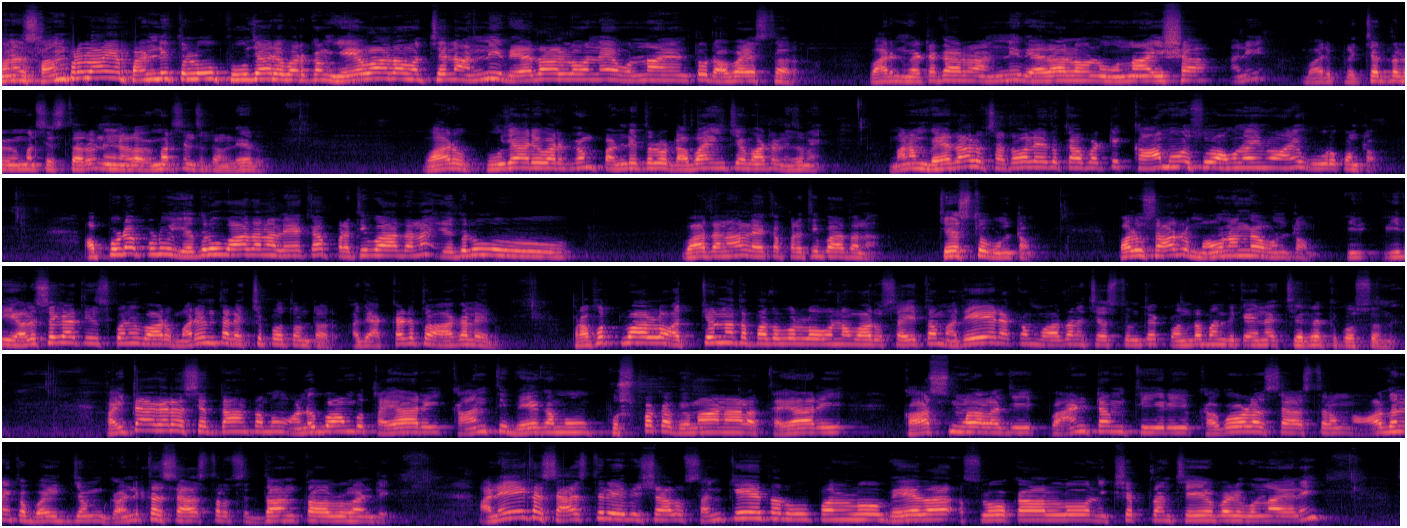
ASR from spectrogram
మన సాంప్రదాయ పండితులు పూజారి వర్గం ఏ వాదం వచ్చినా అన్ని వేదాల్లోనే ఉన్నాయంటూ దబాయిస్తారు వారిని వెటకారం అన్ని వేదాల్లోనూ ఉన్నాయిషా అని వారి ప్రత్యర్థులు విమర్శిస్తారు. నేను అలా విమర్శించడం లేదు. వారు పూజారి వర్గం పండితులు డబాయించే మాట నిజమే. మనం వేదాలు చదవలేదు కాబట్టి కామోసు అవునయమో అని ఊరుకుంటాం. అప్పుడప్పుడు ఎదురు వాదన లేక ప్రతివాదన ఎదురు వాదన లేక ప్రతిపాదన చేస్తూ ఉంటాం. పలుసార్లు మౌనంగా ఉంటాం. ఇది ఇది అలసగా తీసుకొని వారు మరింత రెచ్చిపోతుంటారు. అది అక్కడితో ఆగలేదు. ప్రభుత్వాల్లో అత్యున్నత పదవుల్లో ఉన్నవారు సైతం అదే రకం వాదన చేస్తుంటే కొంతమందికైనా చిర్రెత్తుకొస్తుంది. పైతాగర సిద్ధాంతము అణుబాంబు తయారీ కాంతి వేగము పుష్పక విమానాల తయారీ కాస్మాలజీ క్వాంటమ్ థియరీ ఖగోళ శాస్త్రం ఆధునిక వైద్యం గణిత శాస్త్ర సిద్ధాంతాలు లాంటి అనేక శాస్త్రీయ విషయాలు సంకేత రూపంలో వేద శ్లోకాల్లో నిక్షిప్తం చేయబడి ఉన్నాయని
